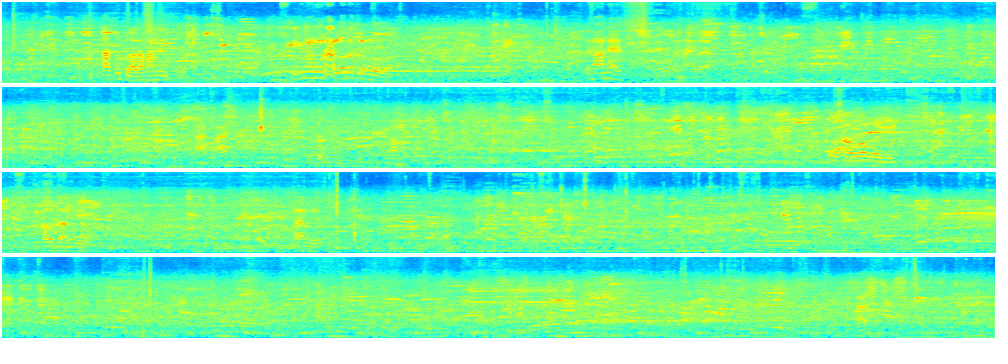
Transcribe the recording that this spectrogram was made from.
Satu 28 ribu. Ini mau murah loro telung bolo. Kesanes. Oh, enak ya. Mas, mas. Mam. Oh, tahu apa ini? Tahu dandi. Dandi. Kan?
